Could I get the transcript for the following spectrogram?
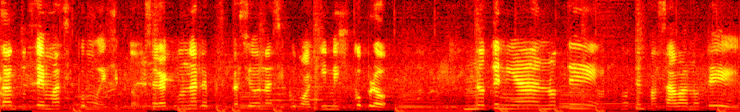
tanto tema así como Egipto, o sea, era como una representación así como aquí en México, pero no tenía, no te, te pasaba, no te,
